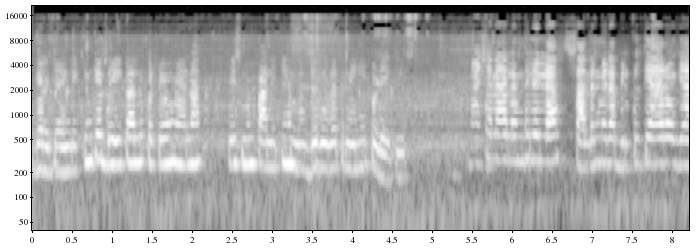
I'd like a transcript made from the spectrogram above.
गल जाएँगे। क्योंकि ब्रेक आलू कटे हुए हैं ना तो इसमें पानी की हमें ज़रूरत नहीं पड़ेगी। माशाल्लाह, अल्हम्दुलिल्लाह, सालन मेरा बिल्कुल तैयार हो गया।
